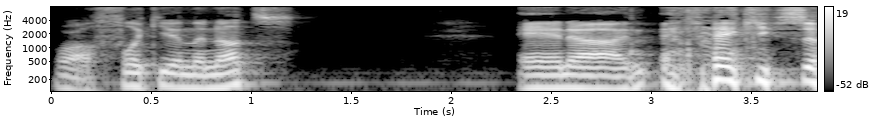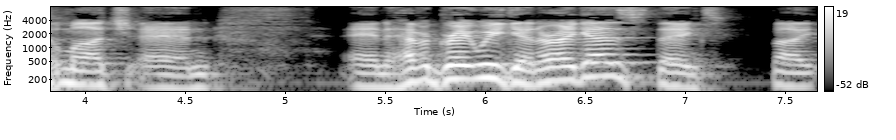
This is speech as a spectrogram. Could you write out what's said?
or I'll flick you in the nuts. And, uh, and thank you so much and and have a great weekend. All right, guys? Thanks. Bye.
